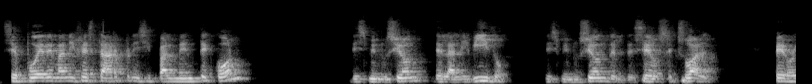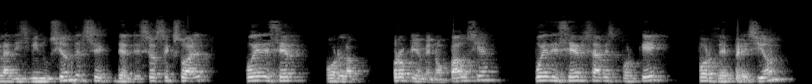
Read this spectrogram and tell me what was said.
se puede manifestar principalmente con disminución de la libido, disminución del deseo sexual. Pero la disminución del, del deseo sexual puede ser por la propia menopausia, puede ser, ¿sabes por qué? Por depresión,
